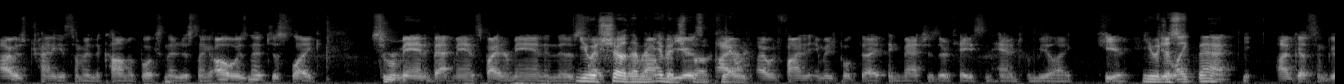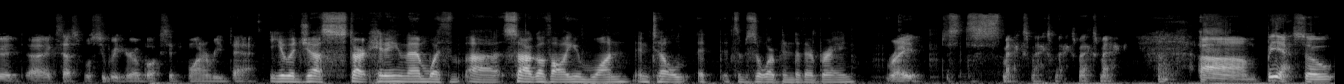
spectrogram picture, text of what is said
I was trying to get someone into comic books and they're just like, "Oh, isn't it just like Superman, and Batman, Spider Man?" and there's You would like, show them an image years, book, I would I would find an image book that I think matches their taste and hand it to them and be like, here. You would if just- like that. I've got some good uh, accessible superhero books if you want to read that. You would just start hitting them with uh, Saga Volume One until it, it's absorbed into their brain. Right, just smack, smack, smack, smack, smack. Um, but yeah, so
